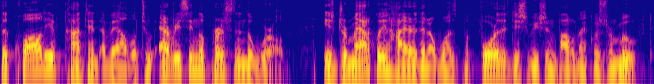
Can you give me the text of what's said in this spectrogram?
the quality of content available to every single person in the world is dramatically higher than it was before the distribution bottleneck was removed.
